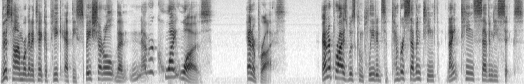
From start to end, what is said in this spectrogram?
This time we're going to take a peek at the space shuttle that never quite was, Enterprise. Enterprise was completed September 17, 1976.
